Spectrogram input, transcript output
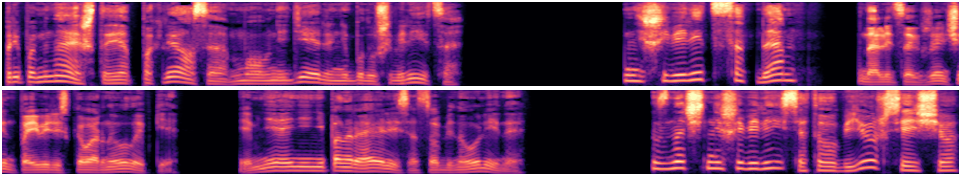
припоминаешь, что я поклялся, мол, неделю не буду шевелиться». «Не шевелиться, да?» На лицах женщин появились коварные улыбки. И мне они не понравились, особенно у Лины. «Значит, не шевелись, а то убьешься еще.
